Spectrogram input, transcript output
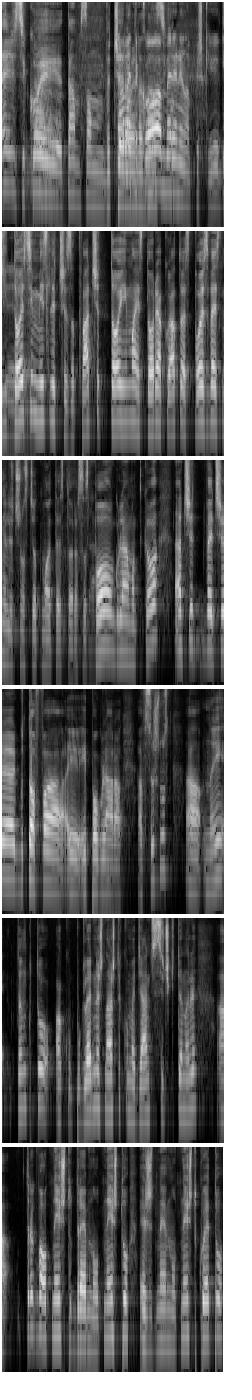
ей си кой, да, да. там съм Там вечерял е и не знам такова си какво. мерене на пишки, че... И той си мисли, че за това, че той има история, която е с по-известни личности от моята история, с Да. по-голяма такова, значи вече е готов а, и, и по-голям работа. А всъщност, а, нали, тънкото, ако погледнеш нашите комедианти, всичките, нали, а, тръгва от нещо дребно, от нещо ежедневно, от нещо, което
